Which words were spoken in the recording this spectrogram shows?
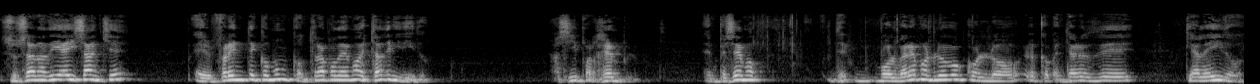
Susana Díaz y Sánchez, el Frente Común contra Podemos está dividido. Así, por ejemplo, empecemos volveremos luego con los, comentarios de, que ha leído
